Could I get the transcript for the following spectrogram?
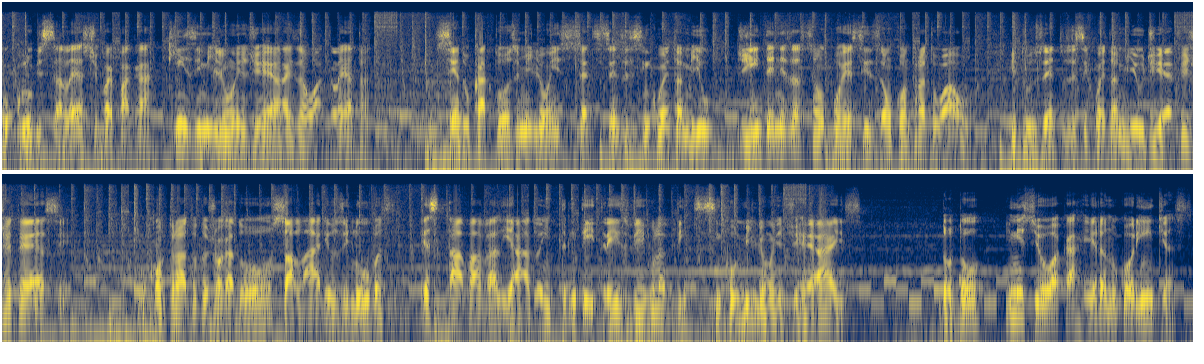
O clube celeste vai pagar 15 milhões de reais ao atleta, sendo 14 milhões 750 mil de indenização por rescisão contratual e 250 mil de FGTS. O contrato do jogador, salários e luvas estava avaliado em 33,25 milhões de reais. Dodô iniciou a carreira no Corinthians.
